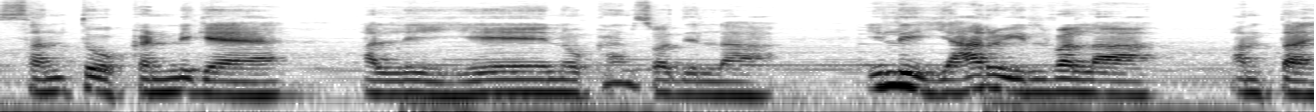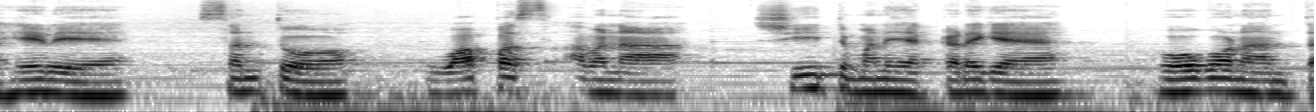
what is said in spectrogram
ಸಂತು ಕಣ್ಣಿಗೆ ಅಲ್ಲಿ ಏನು ಕಾಣಿಸೋದಿಲ್ಲ. ಇಲ್ಲಿ ಯಾರು ಇಲ್ವಲ್ಲ ಅಂತ ಹೇಳಿ ಸಂತು ವಾಪಸ್ ಅವನ ಶೀಟ್ ಮನೆಯ ಕಡೆಗೆ ಹೋಗೋಣ ಅಂತ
